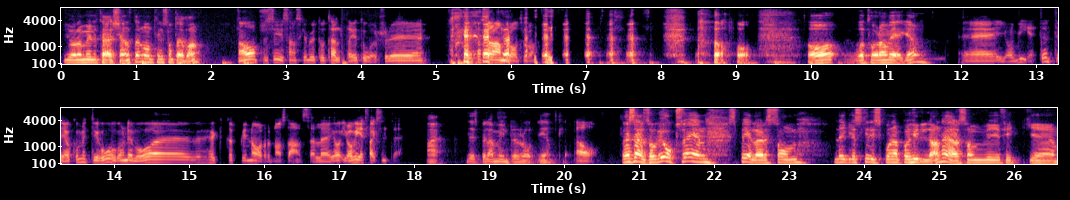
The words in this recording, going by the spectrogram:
göra militärtjänst eller någonting sånt där va? Ja, precis. Han ska ut och tälta i ett år. Så det passar han bra tror jag. ja. ja, vad tar han vägen? Eh, jag vet inte. Jag kommer inte ihåg om det var eh, högt upp i norr någonstans. Eller, jag, jag vet faktiskt inte. Nej, det spelar mindre roll egentligen. Ja. Men sen så har vi också en spelare som lägger skridskorna på hyllan här som vi fick eh,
